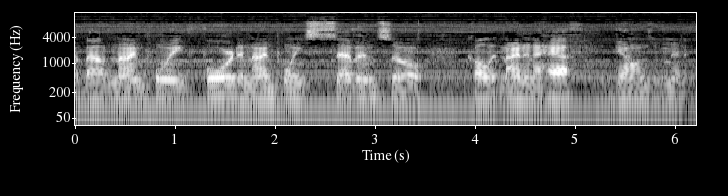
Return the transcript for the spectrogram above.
about 9.4 to 9.7, so call it nine and a half gallons a minute.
